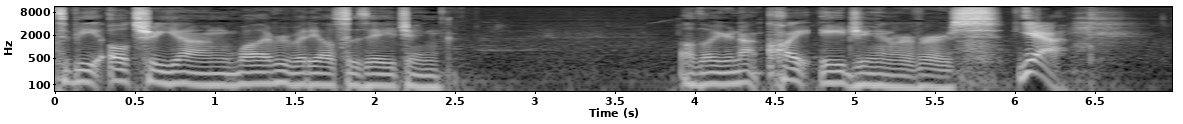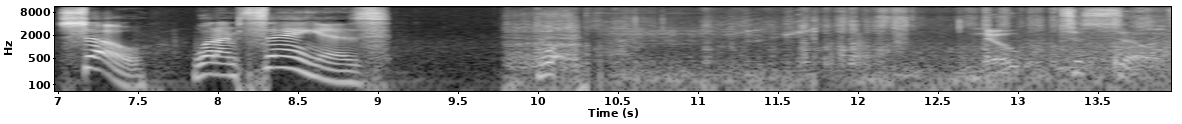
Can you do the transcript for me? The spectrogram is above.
to be ultra young while everybody else is aging. Although you're not quite aging in reverse. Yeah. So, what I'm saying is. wh- Note to self.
